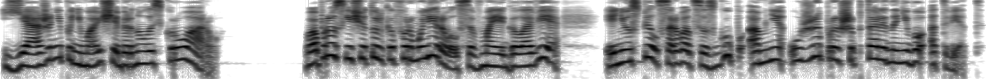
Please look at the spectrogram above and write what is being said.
Я же непонимающе обернулась к Руару. Вопрос еще только формулировался в моей голове и не успел сорваться с губ, а мне уже прошептали на него ответ.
